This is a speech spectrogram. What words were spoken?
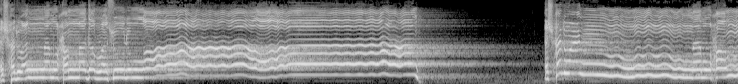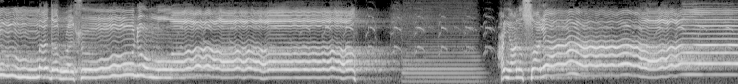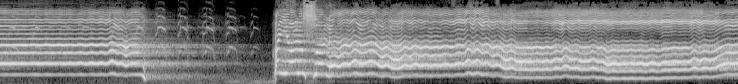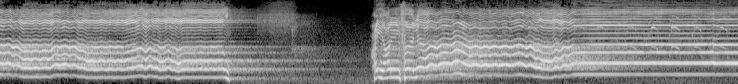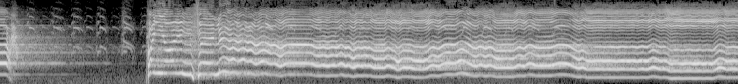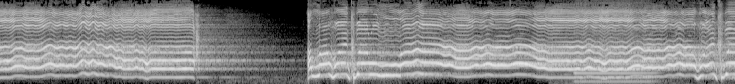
أشهد أن محمد رسول الله. أشهد أن محمد رسول الله. حي على الصلاة. حي على الفلاح. الله أكبر আকবর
